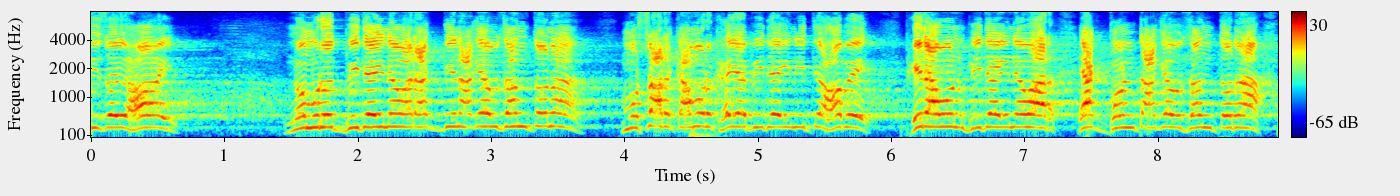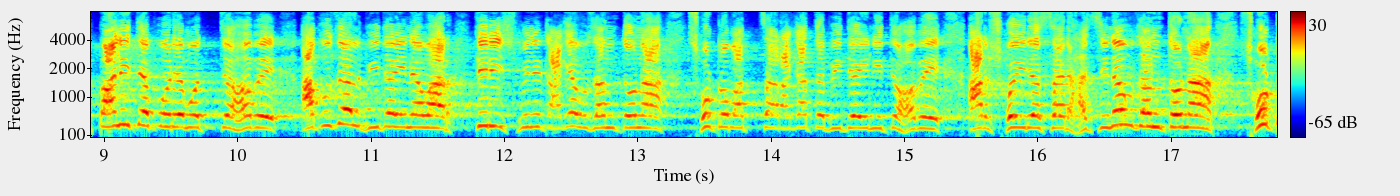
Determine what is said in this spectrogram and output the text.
বিজয় হয়? নমরুদ বিদায় নেওয়ার একদিন আগেও জানতো না মশার কামড় খাইয়ে বিদায় নিতে হবে। ফেরাউন বিদায় নেওয়ার এক ঘণ্টা আগেও জানতো না, পানিতে পড়ে মরতে হবে। আবুজাল বিদায় নেওয়ার তিরিশ মিনিট আগেও জানতো না, ছোট বাচ্চার আগাতে বিদায় নিতে হবে। আর সৈরাসার হাসিনাও জানতো না, ছোট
